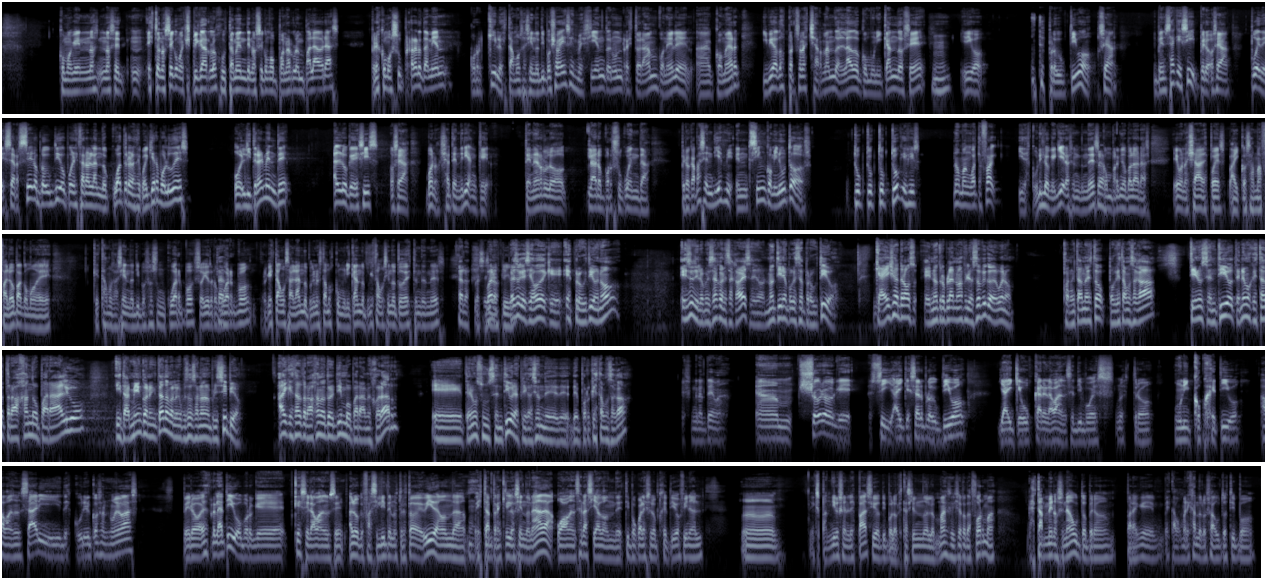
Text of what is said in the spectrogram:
como que no, no sé, esto no sé cómo explicarlo justamente, no sé cómo ponerlo en palabras, pero es como súper raro también por qué lo estamos haciendo. Tipo, yo a veces me siento en un restaurante, ponele, a comer y veo a dos personas charlando al lado, comunicándose, Mm. y digo, ¿esto es productivo? O sea, pensá que sí, pero, o sea, puede ser cero productivo, pueden estar hablando cuatro horas de cualquier boludez, o literalmente algo que decís, o sea, bueno, ya tendrían que tenerlo claro por su cuenta, pero capaz en 10 mi- en 5 minutos, tuk, tuk, tuk, tuk, y decís, no, man, what the fuck, y descubrís lo que quieras, ¿entendés? Claro. Compartiendo palabras. Y bueno, ya después hay cosas más falopa como de, ¿qué estamos haciendo? Tipo, sos un cuerpo, soy otro Claro. cuerpo, ¿por qué estamos hablando? ¿Por qué no estamos comunicando? ¿Por qué estamos haciendo todo esto, ¿entendés? Claro. No sé si bueno, eso que decías vos de que es productivo o no, eso si lo pensás con esa cabeza, digo, no tiene por qué ser productivo. Que ahí ya entramos en otro plano más filosófico de, bueno, conectando esto, ¿por qué estamos acá? Tiene un sentido, tenemos que estar trabajando para algo y también conectando con lo que empezamos hablando al principio. Hay que estar trabajando todo el tiempo para mejorar. Eh, tenemos un sentido, una explicación de, por qué estamos acá. Es un gran tema. Yo creo que sí, hay que ser productivo y hay que buscar el avance. Tipo, es nuestro único objetivo. Avanzar y descubrir cosas nuevas. Pero es relativo porque, ¿qué es el avance? ¿Algo que facilite nuestro estado de vida? ¿Onda Mm. estar tranquilo haciendo nada? ¿O avanzar hacia dónde? Tipo, ¿cuál es el objetivo final? Ah, expandirse en el espacio, tipo lo que está haciendo los Musk de cierta forma. Gastar menos en auto, pero ¿para qué estamos manejando los autos? Tipo,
